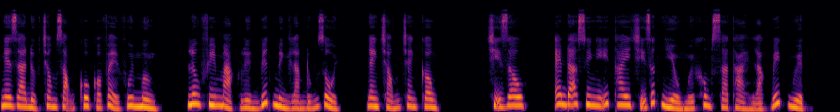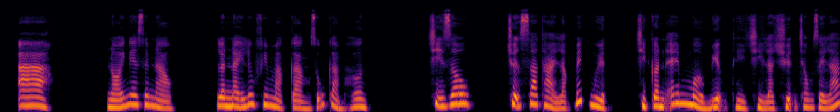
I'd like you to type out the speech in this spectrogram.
Nghe ra được trong giọng cô có vẻ vui mừng, Lương Phi Mạc liền biết mình làm đúng rồi, nhanh chóng tranh công. Chị dâu, em đã suy nghĩ thay chị rất nhiều mới không sa thải Lạc Bích Nguyệt. À, nói nghe xem nào. Lần này Lương Phi Mạc càng dũng cảm hơn. Chị dâu, chuyện sa thải Lạc Bích Nguyệt, chỉ cần em mở miệng thì chỉ là chuyện trong giây lát.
